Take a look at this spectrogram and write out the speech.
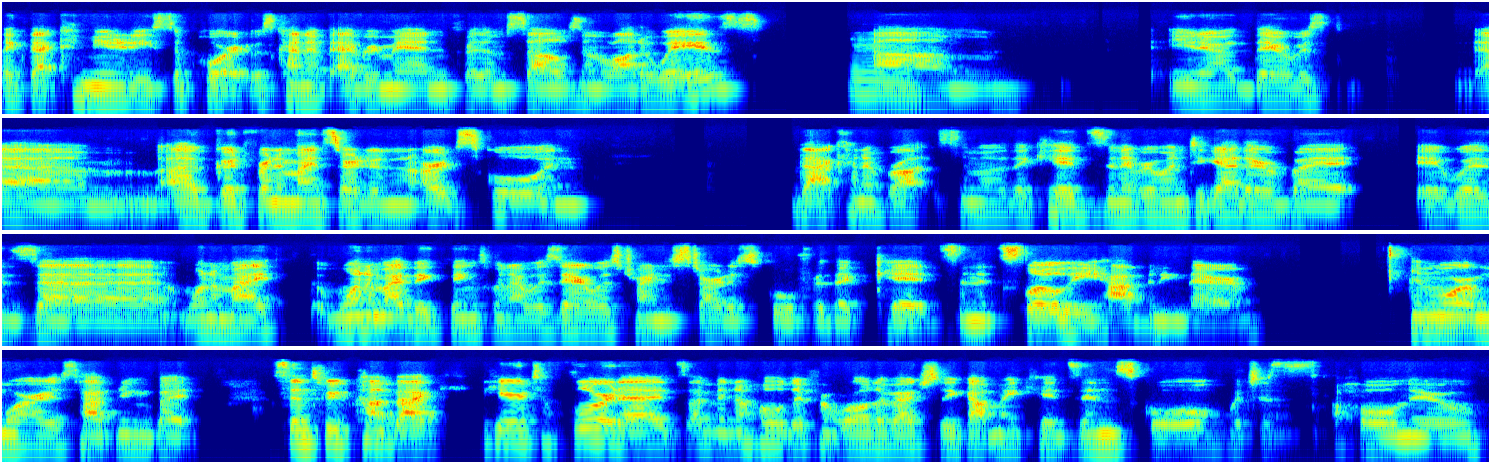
like that community support. It was kind of every man for themselves in a lot of ways. Mm. Um, you know, there was um, a good friend of mine started an art school, and that kind of brought some of the kids and everyone together. But it was uh, one of my one of my big things when I was there was trying to start a school for the kids, and it's slowly happening there, and more and more is happening. But since we've come back here to Florida, I'm in a whole different world. I've actually got my kids in school, which is a whole new.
